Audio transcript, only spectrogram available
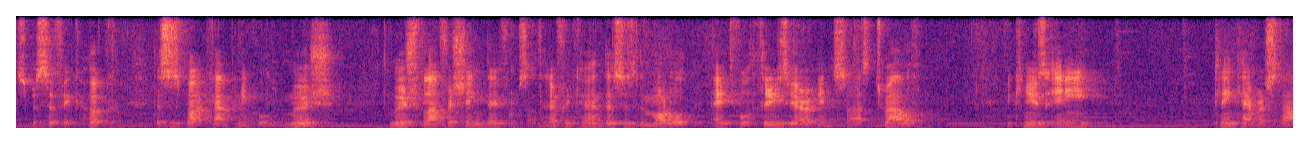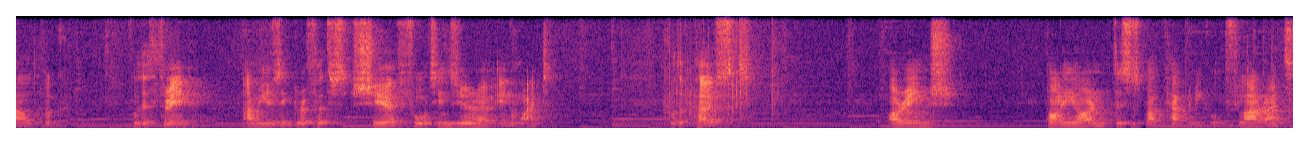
specific hook. This is by a company called Mouche. Mouche Fly Fishing, they're from South Africa and this is the model 8430 in a size 12. You can use any Klinkhammer styled hook. For the thread, I'm using Griffiths Sheer 140 in white. For the post, orange poly yarn. This is by a company called Fly-Rite.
